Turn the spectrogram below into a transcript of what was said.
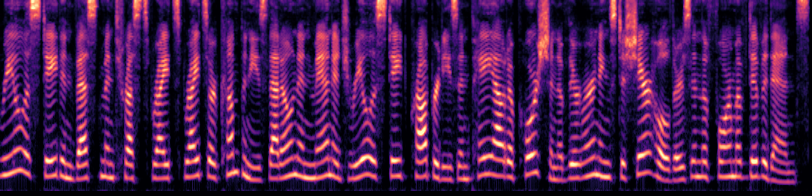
Real estate investment trusts REITs REITs are companies that own and manage real estate properties and pay out a portion of their earnings to shareholders in the form of dividends.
